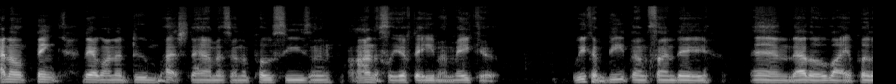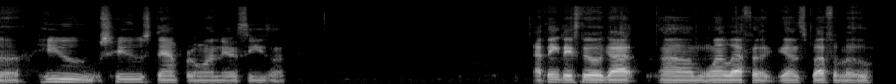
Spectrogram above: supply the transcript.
I don't think they're going to do much damage in the postseason. Honestly, if they even make it, we can beat them Sunday, and that'll like put a huge, huge damper on their season. I think they still got um, one left against Buffalo.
